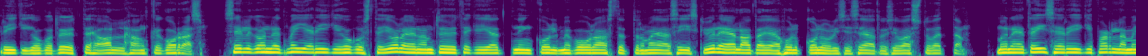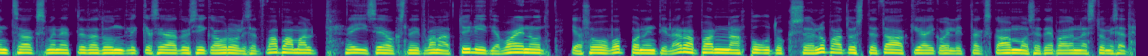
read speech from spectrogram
Riigikogu tööd teha allhanke korras. selge on, et meie Riigikogust ei ole enam töötegijat ning kolm ja pool aastat on vaja siiski üle elada ja hulk olulisi seadusi vastu võtta mõne teise riigi parlament saaks menetleda tundlikke seadusi ka oluliselt vabamalt, ei seoks neid vanad tülid ja vaenud ja soov oponendile ära panna, puuduks lubaduste taak ja ei kollitaks ka ammused ebaõnnestumised.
